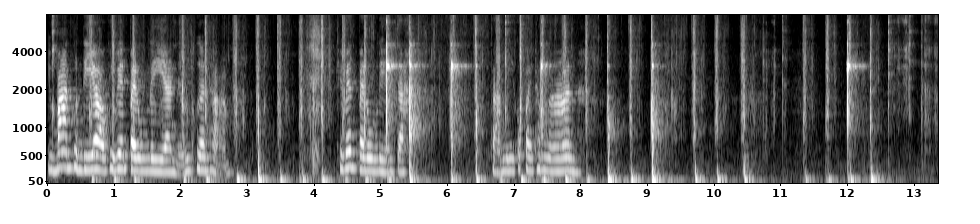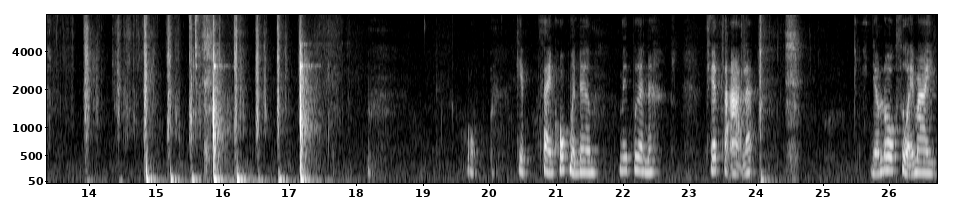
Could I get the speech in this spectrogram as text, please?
อยู่บ้านคนเดียวพี่เว้นไปโรงเรียนเดี๋ยวเพื่อนถามพี่เว้นไปโรงเรียนจ้ะสามีก็ไปทำงานหกเก็บใส่ครกเหมือนเดิม ไม่เปื้อนนะ เช็ดสะอาดแล้ว เดี๋ยวโลกสวยมาอีก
